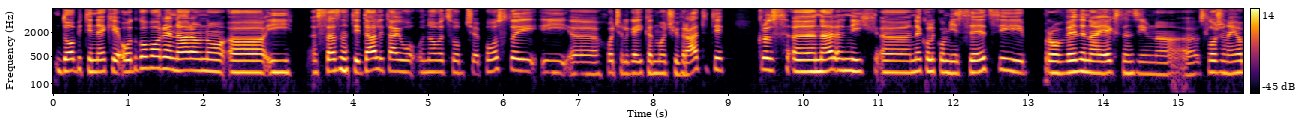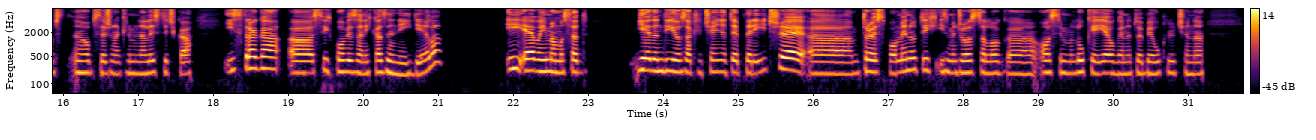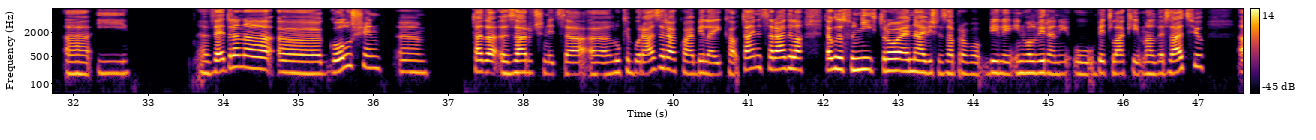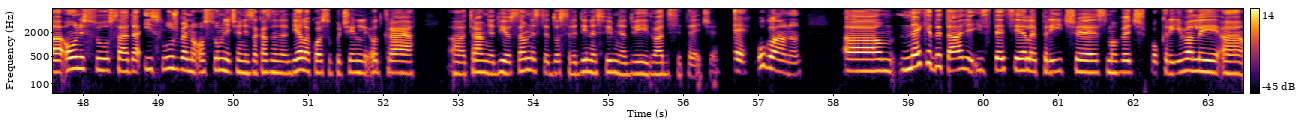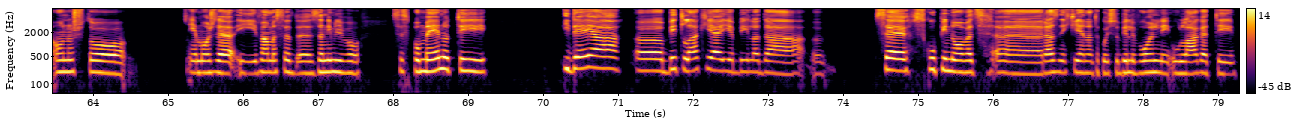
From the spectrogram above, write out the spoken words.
dobiti neke odgovore, naravno i saznati da li taj novac uopće postoji i hoće li ga ikad moći vratiti. Kroz narednih nekoliko mjeseci provedena je ekstenzivna, složena i obsežna kriminalistička istraga svih povezanih kaznenih dijela. I evo imamo sad jedan dio zaključenja te priče, uh, troje spomenutih, između ostalog, osim Luke i Eugena, tu je bio uključena i Vedrana Golušin, tada zaručnica Luke Burazera, koja je bila i kao tajnica radila, tako da su njih troje najviše zapravo bili involvirani u Bitlaki malverzaciju. oni su sada i službeno osumljičeni za kaznena djela koja su počinili od kraja travnja 2018. do sredine svibnja 2023. E, uglavnom, neke detalje iz te cijele priče smo već pokrivali. ono što je možda i vama sad e, zanimljivo se spomenuti, ideja uh, Bit Lakija je bila da e, se skupi novac raznih klijenata koji su bili voljni ulagati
